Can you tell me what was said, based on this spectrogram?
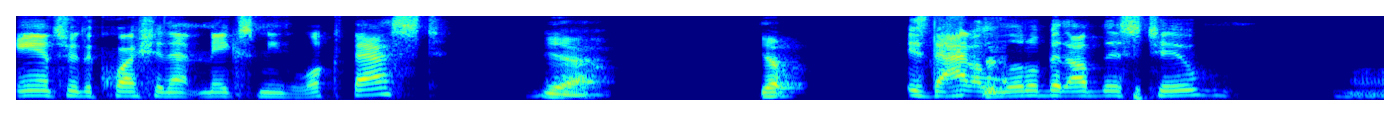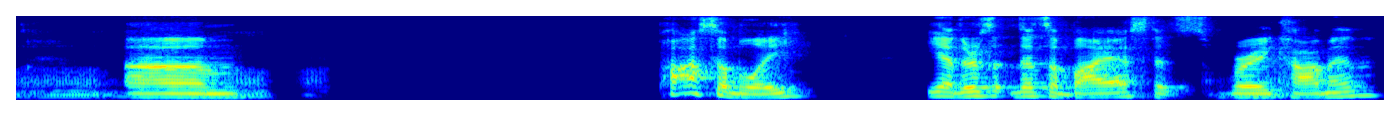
answer the question that makes me look best. Yeah. Yep. Is that a little bit of this too? Um, possibly. Yeah, there's that's a bias that's very common.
